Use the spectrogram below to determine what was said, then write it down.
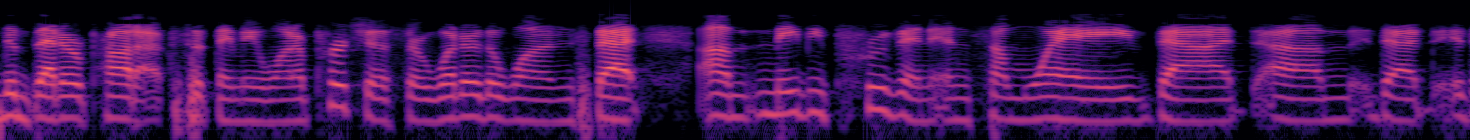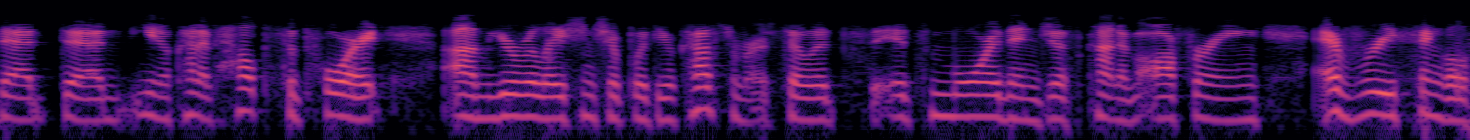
the better products that they may want to purchase, or what are the ones that um, may be proven in some way that um, that that uh, you know kind of help support um, your relationship with your customers. So it's it's more than just kind of offering every single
